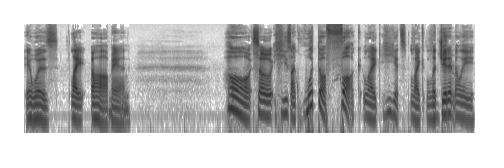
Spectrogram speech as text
It was like, oh man, Oh, so he's like, what the fuck? Like, he gets, like, legitimately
